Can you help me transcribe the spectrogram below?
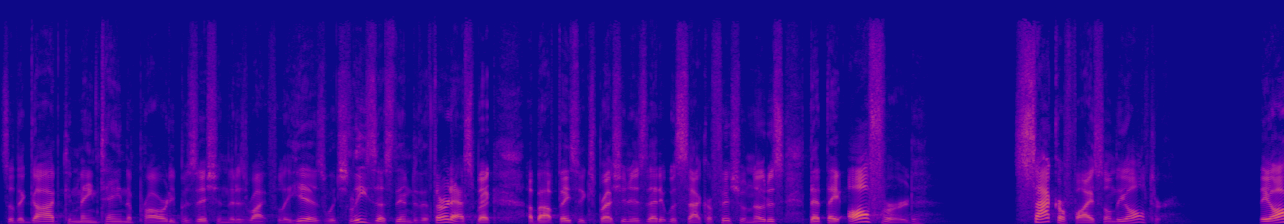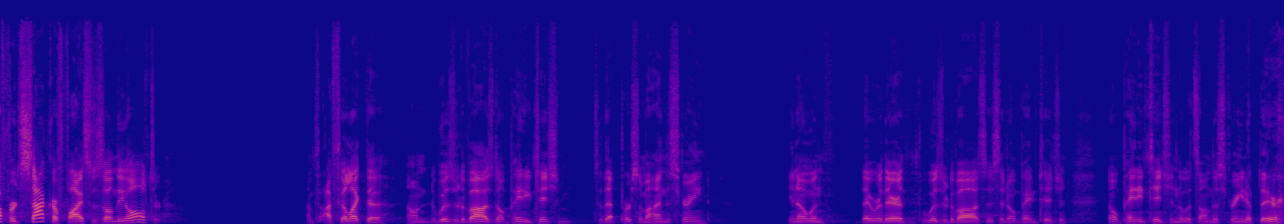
so that God can maintain the priority position that is rightfully his, which leads us then to the third aspect about faith expression is that it was sacrificial. Notice that they offered sacrifice on the altar. They offered sacrifices on the altar. I feel like the on Wizard of Oz, don't pay any attention to that person behind the screen. You know, when they were there, the Wizard of Oz, they said, don't pay attention. Don't pay any attention to what's on the screen up there.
